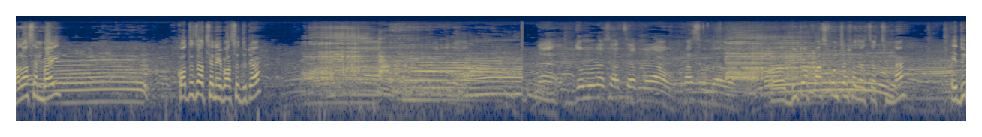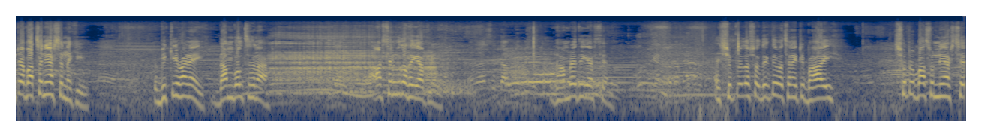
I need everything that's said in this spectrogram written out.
ভালো আছেন ভাই? কত চাচ্ছেন এই বাছুর দুটা? আপনারাও পাঁচ ও, দুইটা পাঁচ পঞ্চাশ হাজার চাচ্ছেন না? এই দুইটা বাচ্চা নিয়ে আসছেন নাকি? বিক্রি হয় নাই? দাম বলছে না? আসছেন কোথা থেকে আপনি? ধামরাই থেকে আসছেন। এই সুপ্রিয় দর্শক দেখতে পাচ্ছেন একটি ভাই ছোট বাছুর নিয়ে আসছে।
